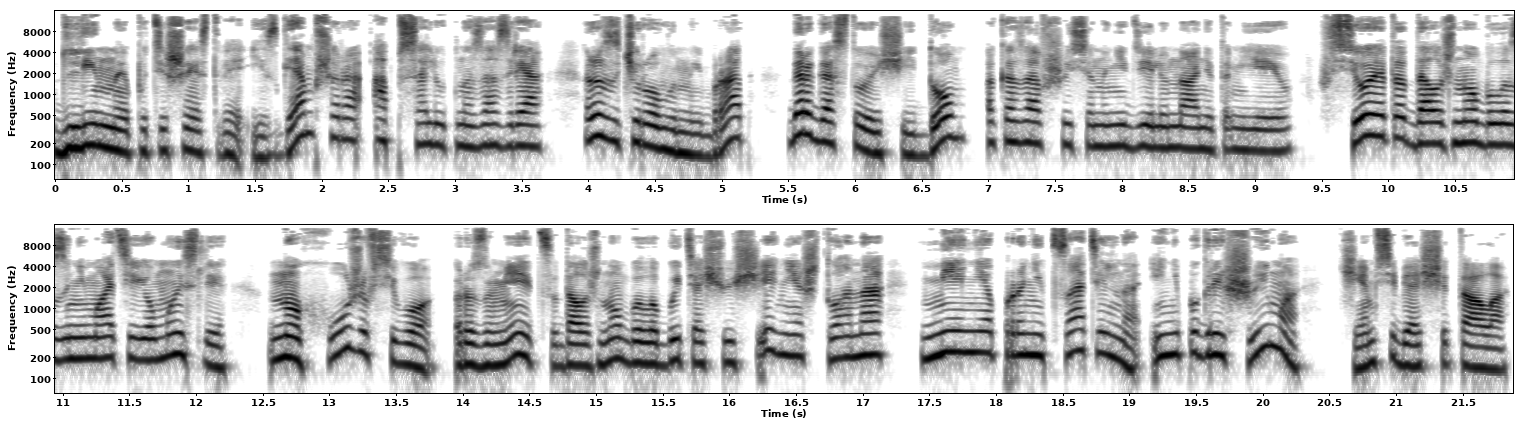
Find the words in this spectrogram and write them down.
Длинное путешествие из Гэмпшира абсолютно зазря, разочарованный брат, дорогостоящий дом, оказавшийся на неделю нанятым ею. Все это должно было занимать ее мысли, но хуже всего, разумеется, должно было быть ощущение, что она менее проницательна и непогрешима, чем себя считала.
